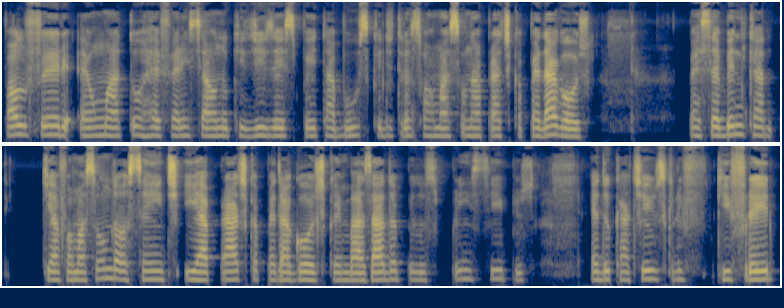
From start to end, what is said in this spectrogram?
Paulo Freire é um ator referencial no que diz respeito à busca de transformação na prática pedagógica, percebendo que a, que a formação docente e a prática pedagógica embasada pelos princípios educativos que, que Freire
